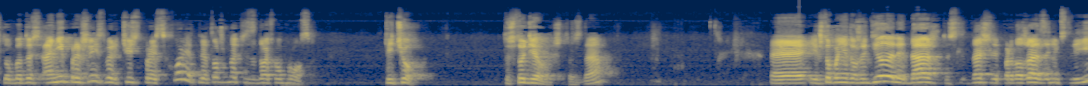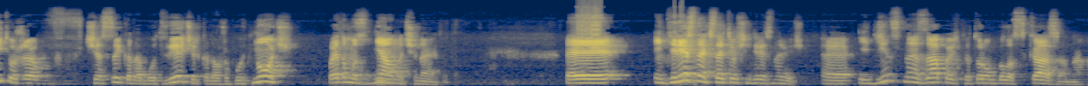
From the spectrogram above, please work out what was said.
чтобы, то есть они пришли, смотреть, что здесь происходит, для того, чтобы начать задавать вопросы. Ты что? Ты что делаешь? То есть, да? Э, и чтобы они тоже делали, даже, то есть начали продолжать за ним следить уже в часы, когда будет вечер, когда уже будет ночь. Поэтому с дня он начинает это. Интересная, кстати, очень интересная вещь. Э, единственная заповедь, которому было сказано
